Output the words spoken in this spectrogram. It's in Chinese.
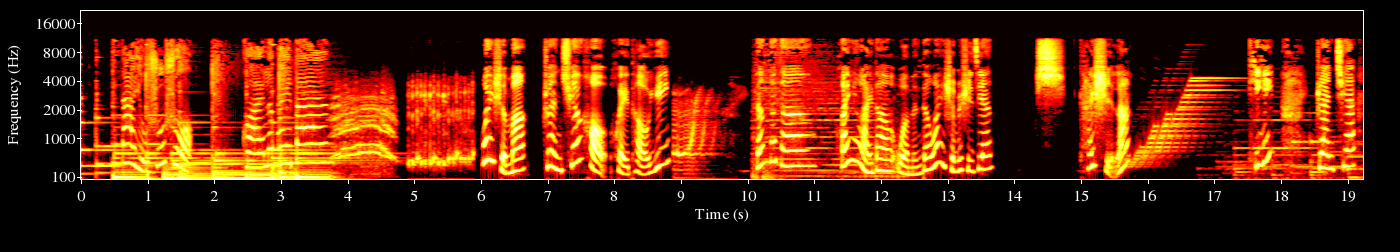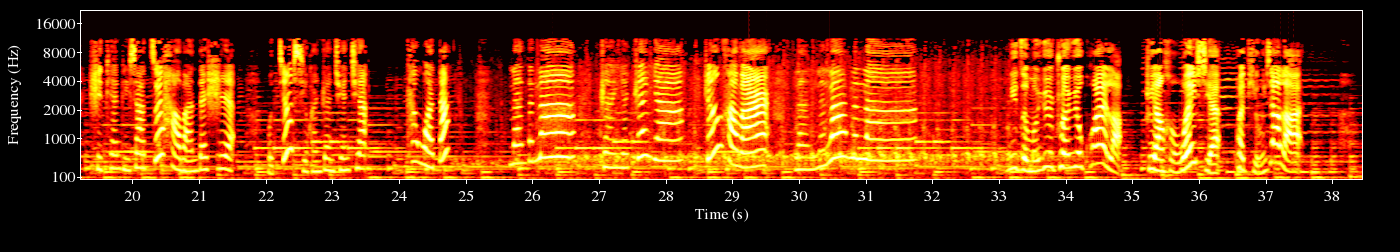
大有叔叔，快乐陪伴。为什么转圈后会头晕？当当当！欢迎来到我们的为什么时间。嘘，开始啦！嘿嘿，转圈是天底下最好玩的事，我就喜欢转圈圈。看我的，啦啦啦，你怎么越转越快了？这样很危险，快停下来！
